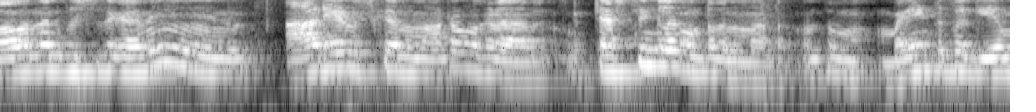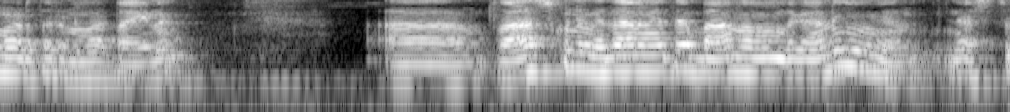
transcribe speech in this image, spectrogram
బాగుంది అనిపిస్తుంది కానీ ఆడియన్స్కి అనమాట ఒక టెస్టింగ్ లాగా ఉంటుంది అనమాట అంత మైండ్తో గేమ్ ఆడతారు అనమాట ఆయన. రాసుకున్న విధానం అయితే బాగానే ఉంది కానీ నెక్స్ట్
